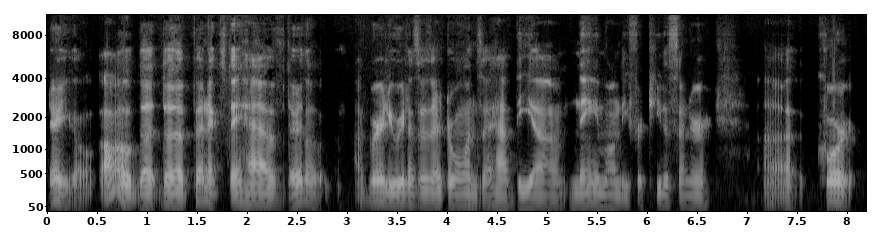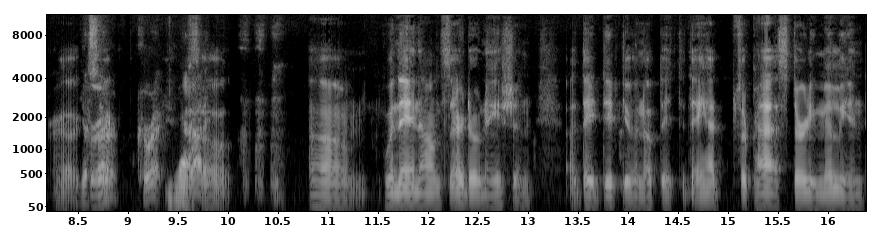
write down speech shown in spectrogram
There you go. Oh, the the Pinnicks, they have they're the I barely realized that they're the ones that have the uh, name on the Fertitta Center uh, court. Uh, yes, correct? sir. Correct. Yeah. So, um, when they announced their donation, uh, they did give an update that they had surpassed 30 million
